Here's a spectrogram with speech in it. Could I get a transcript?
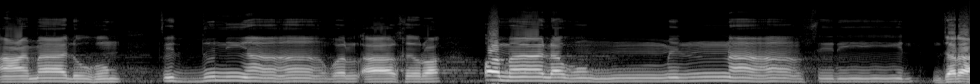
أعمالهم في الدنيا والآخرة وما لهم من ناصرين যারা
